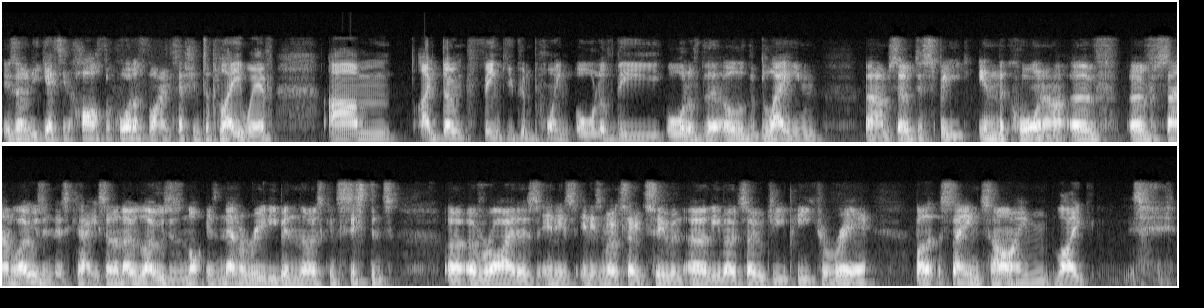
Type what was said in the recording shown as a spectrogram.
is only getting half a qualifying session to play with. Um, I don't think you can point all of the all of the all of the blame, um, so to speak, in the corner of of Sam Lowes in this case. And I know Lowes has not has never really been the most consistent uh, of riders in his in his Moto two and early Moto GP career, but at the same time, like.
